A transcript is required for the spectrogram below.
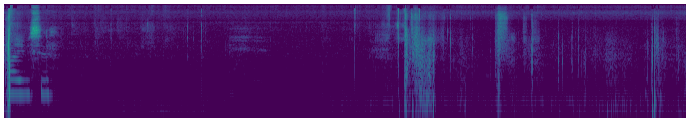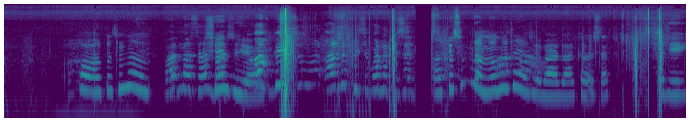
sahibisin? Aa, arkasında Fatma sen şey bak. yazıyor. Bak bir su var. Armut bir su. Valla güzel. Arkasında Luluca yazıyor vardı arkadaşlar. Hadi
